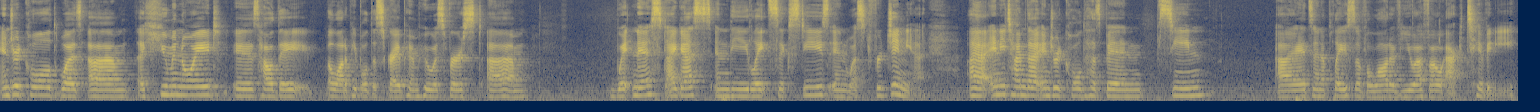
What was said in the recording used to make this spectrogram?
Indrid Cold was um, a humanoid, is how they a lot of people describe him, who was first um, witnessed, I guess, in the late 60s in West Virginia. Uh, anytime that Indrid Cold has been seen, uh, it's in a place of a lot of UFO activity.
